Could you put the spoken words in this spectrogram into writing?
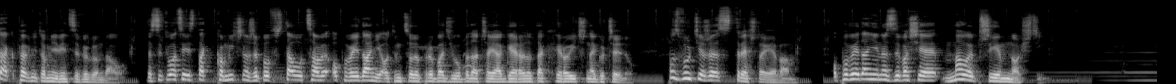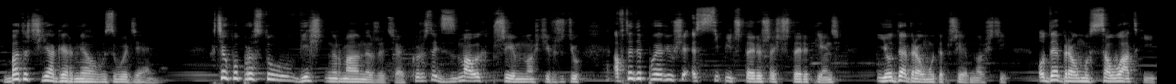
Tak pewnie to mniej więcej wyglądało. Ta sytuacja jest tak komiczna, że powstało całe opowiadanie o tym, co doprowadziło badacza Jagera do tak heroicznego czynu. Pozwólcie, że streszczę je wam. Opowiadanie nazywa się Małe przyjemności. Badacz Jager miał zły dzień. Chciał po prostu wieść normalne życie, korzystać z małych przyjemności w życiu, a wtedy pojawił się SCP-4645 i odebrał mu te przyjemności. Odebrał mu sałatki,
